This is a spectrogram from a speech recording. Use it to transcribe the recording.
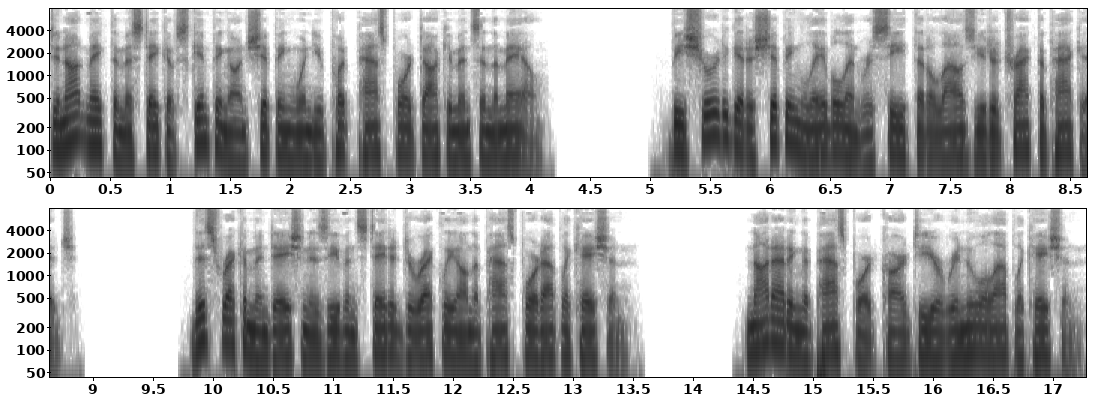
Do not make the mistake of skimping on shipping when you put passport documents in the mail. Be sure to get a shipping label and receipt that allows you to track the package. This recommendation is even stated directly on the passport application. Not adding the passport card to your renewal application.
